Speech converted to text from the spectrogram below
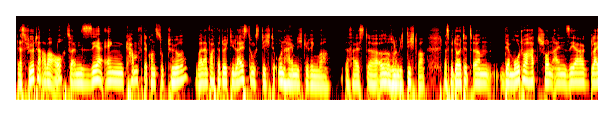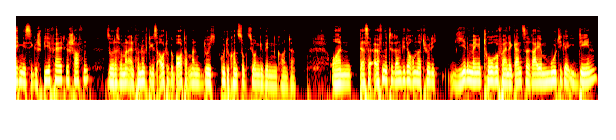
Das führte aber auch zu einem sehr engen Kampf der Konstrukteure, weil einfach dadurch die Leistungsdichte unheimlich gering war. Das heißt, äh, also nämlich dicht war. Das bedeutet, ähm, der Motor hat schon ein sehr gleichmäßiges Spielfeld geschaffen, so dass wenn man ein vernünftiges Auto gebaut hat, man durch gute Konstruktion gewinnen konnte. Und das eröffnete dann wiederum natürlich jede Menge Tore für eine ganze Reihe mutiger Ideen,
